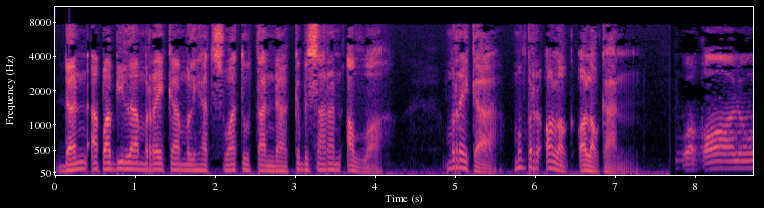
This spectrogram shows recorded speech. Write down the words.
Dan apabila mereka melihat suatu tanda kebesaran Allah, mereka memperolok-olokan. وقالوا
